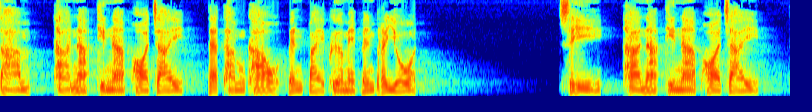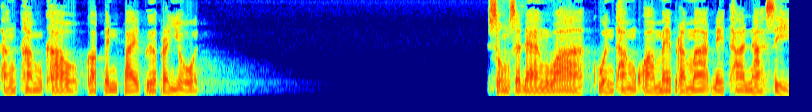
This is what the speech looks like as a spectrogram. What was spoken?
สามฐานะที่น่าพอใจ แต่ทำเข้าเป็นไปเพื่อไม่เป็นประโยชน์ 4. ฐานะที่น่าพอใจ ทั้งทำเข้าก็เป็นไปเพื่อประโยชน์ ทรงแสดงว่าควรทำความไม่ประมาทในฐานะสี่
